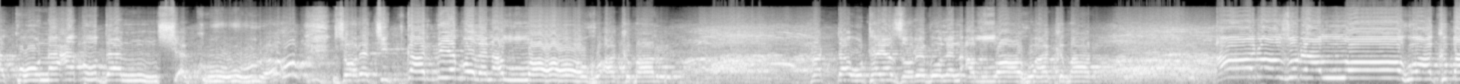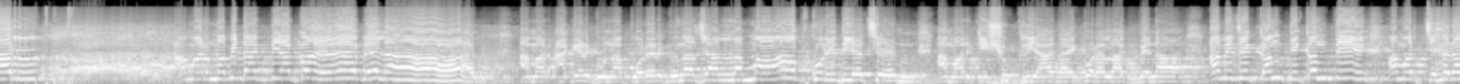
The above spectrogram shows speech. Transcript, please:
আকুনা আবুদান শাকুর। জোরে চিৎকার দিয়ে বলেন, আল্লাহ আকবার। হাতটা উঠায়া জোরে বলেন, আল্লাহ আকবার। আরও জোরে, আল্লাহ আকবার। আমার নবী ডাক দিয়া কয় "এ বেলাল, আমার আগের গুনাহ, পরের গুনাহ যে আল্লাহ মাফ করে দিয়েছেন, আমার কি শুক্রিয়া আদায় করা লাগবে না? আমি যে কান্তি কান্তি আমার চেহারা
